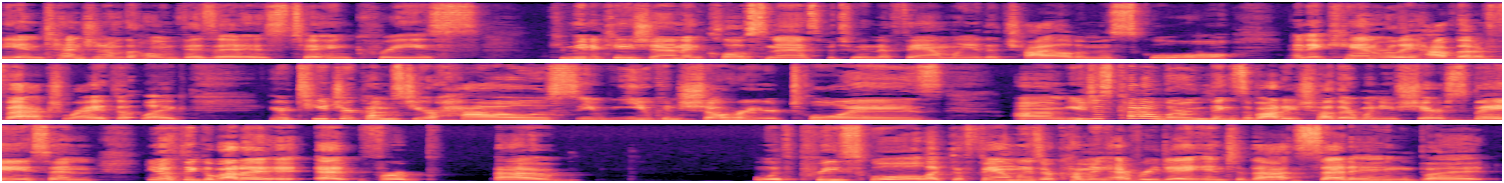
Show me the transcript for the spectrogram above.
the intention of the home visit is to increase communication and closeness between the family, the child, and the school. And it can really have that mm-hmm. effect, right? That like your teacher comes to your house, you you can show her your toys. Um, you just kind of learn things about each other when you share mm-hmm. space, and you know think about it for uh, with preschool. Like the families are coming every day into that mm-hmm. setting, but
